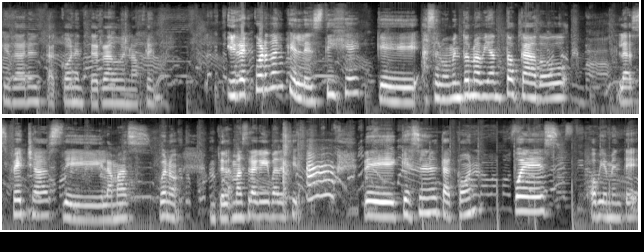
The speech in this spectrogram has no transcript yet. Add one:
quedar el tacón enterrado en la frente. Y recuerdan que les dije que hasta el momento no habían tocado las fechas de la más, bueno, de la más draga iba a decir, ah, de que es en el tacón, pues obviamente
